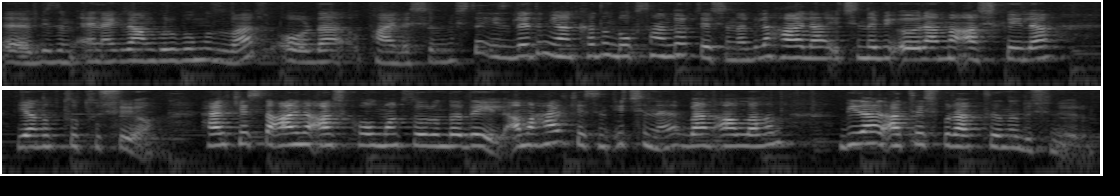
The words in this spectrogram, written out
E, bizim Enegram grubumuz var. Orada paylaşılmıştı. İzledim yani kadın 94 yaşına bile hala içinde bir öğrenme aşkıyla yanıp tutuşuyor. Herkes de aynı aşk olmak zorunda değil ama herkesin içine ben Allah'ın birer ateş bıraktığını düşünüyorum.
